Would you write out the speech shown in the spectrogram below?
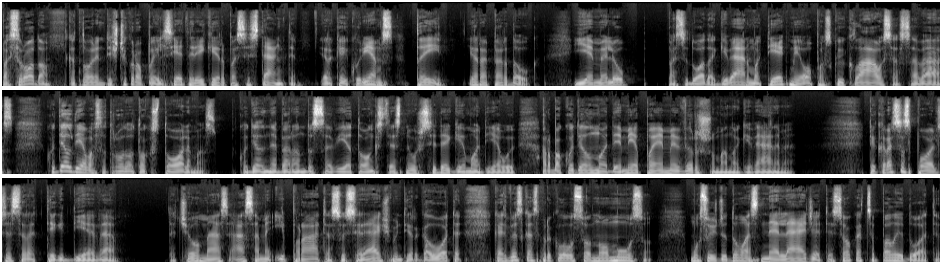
Pasirodo, kad norint iš tikro pailsėti reikia ir pasistengti. Ir kai kuriems tai yra per daug. Jie mieliau pasiduoda gyvenimo tiekmiai, o paskui klausia savęs, kodėl Dievas atrodo toks tolimas, kodėl neberandu savyje to ankstesnio užsidėgymo Dievui, arba kodėl nuodėmė paėmė viršų mano gyvenime. Tikrasis poilsis yra tik Dieve. Tačiau mes esame įpratę susireikšminti ir galvoti, kad viskas priklauso nuo mūsų. Mūsų išdidumas neleidžia tiesiog atsipalaiduoti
